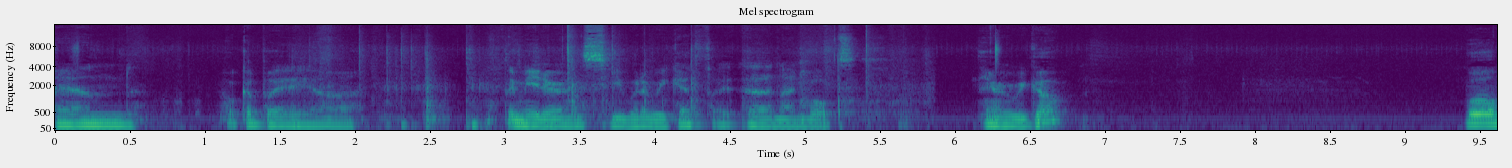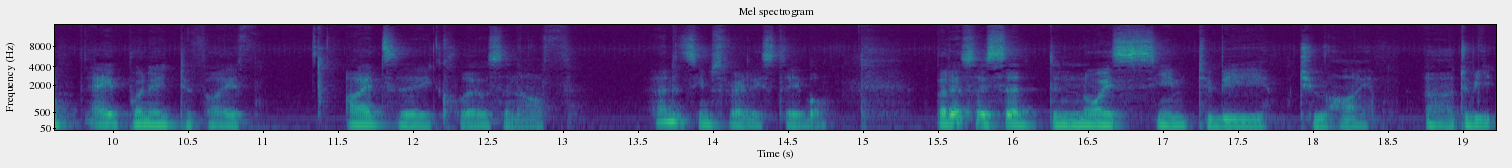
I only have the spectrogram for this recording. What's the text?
and hook up a uh, multimeter and see whether we get uh, 9 volts. There we go. Well, 8.825, I'd say close enough, and it seems fairly stable. But as I said, the noise seemed to be too high uh, to be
